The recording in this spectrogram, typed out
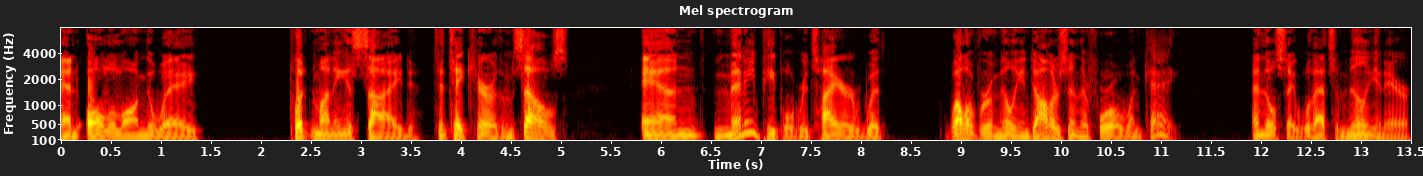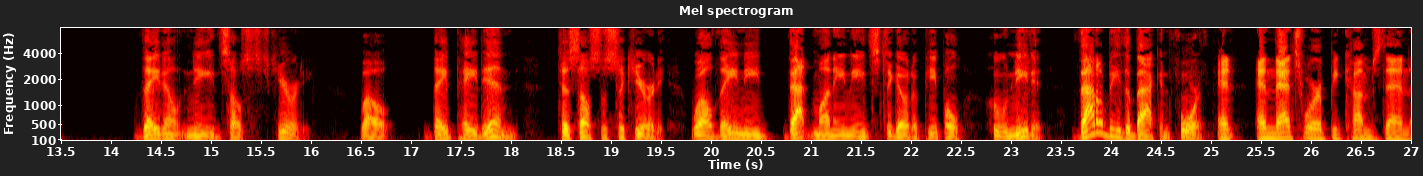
and all along the way put money aside to take care of themselves. And many people retire with well over a million dollars in their 401k. And they'll say, well, that's a millionaire. They don't need Social Security. Well, they paid in to Social Security. Well, they need that money needs to go to people who need it. That'll be the back and forth. And and that's where it becomes then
